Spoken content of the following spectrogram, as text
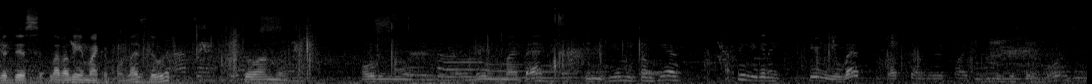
with this lavalier microphone. Let's do it. So I'm uh, holding uh, my back. Can you hear me from here? I think you're gonna hear me less, but I'm gonna try to use the same voice.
